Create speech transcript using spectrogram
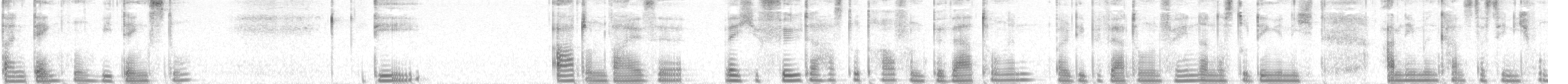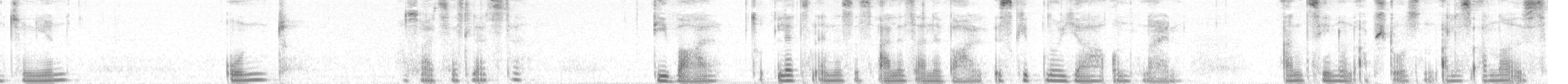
dein Denken, wie denkst du, die Art und Weise, welche Filter hast du drauf und Bewertungen, weil die Bewertungen verhindern, dass du Dinge nicht annehmen kannst, dass die nicht funktionieren. Und, was war jetzt das letzte? Die Wahl. Letzten Endes ist alles eine Wahl. Es gibt nur Ja und Nein. Anziehen und abstoßen. Alles andere ist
